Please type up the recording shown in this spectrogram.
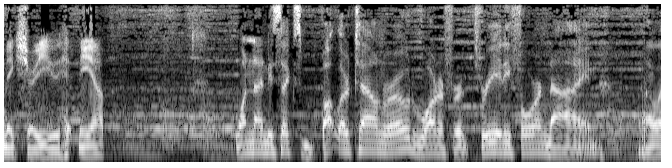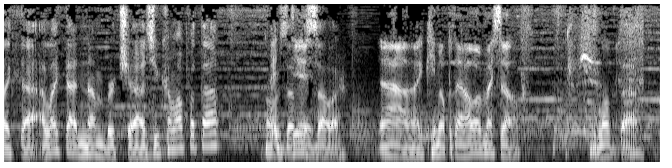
make sure you hit me up. 196 Butlertown Road, Waterford, 384.9. I like that. I like that number, Chaz. You come up with that? Or I was that the seller? Uh, I came up with that all by myself. Love that.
